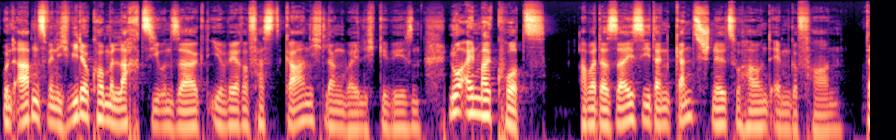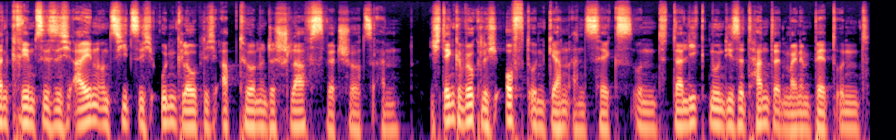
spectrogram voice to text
und abends, wenn ich wiederkomme, lacht sie und sagt, ihr wäre fast gar nicht langweilig gewesen. Nur einmal kurz, aber da sei sie dann ganz schnell zu HM gefahren. Dann cremt sie sich ein und zieht sich unglaublich abtörnende Schlafsweatshirts an. Ich denke wirklich oft und gern an Sex und da liegt nun diese Tante in meinem Bett und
